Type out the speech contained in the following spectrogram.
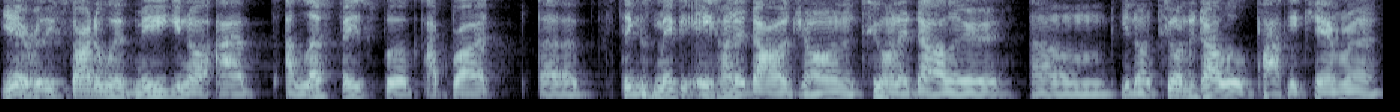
yeah, it really started with me. You know, I I left Facebook. I brought uh, I think it's maybe eight hundred dollar drone, two hundred dollar, um, you know, two hundred dollar pocket camera,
